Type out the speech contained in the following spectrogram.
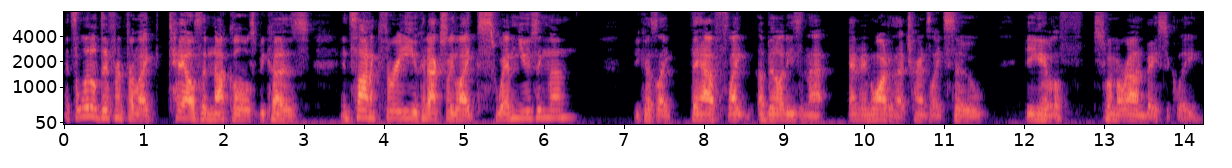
it's a little different for like Tails and Knuckles because in Sonic Three you could actually like swim using them because like they have flight abilities in that, and in water that translates to being able to f- swim around basically.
